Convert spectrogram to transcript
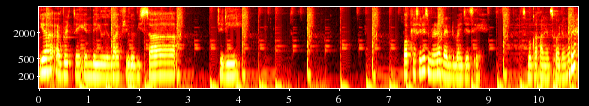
Ya everything in daily life juga bisa. Jadi podcast ini sebenarnya random aja sih. Semoga kalian suka denger ya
